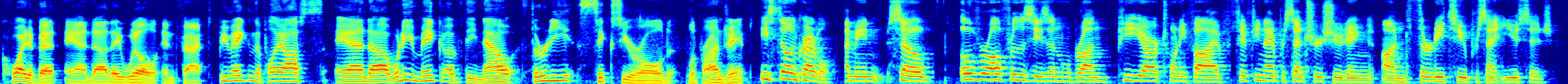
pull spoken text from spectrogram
quite a bit. And uh, they will, in fact, be making the playoffs. And uh, what do you make of the now 36 year old LeBron James? He's still incredible. I mean, so Overall for the season, LeBron, PER 25, 59% true shooting on 32% usage.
